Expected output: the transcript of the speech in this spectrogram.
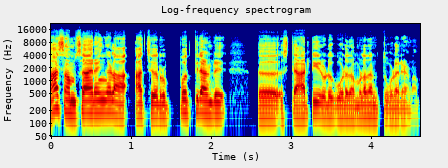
ആ സംസാരങ്ങൾ ആ- ആ ചെറുപ്പത്തിലാണ്ട് സ്റ്റാർട്ട് ചെയ്യുന്നതോട് കൂടെ നമ്മളതാണ് തുടരണം.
